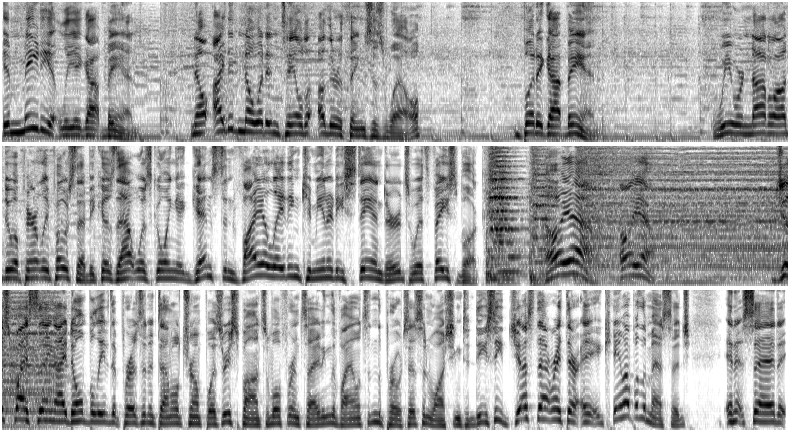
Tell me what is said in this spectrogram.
Immediately, it got banned. Now, I didn't know it entailed other things as well, but it got banned. We were not allowed to apparently post that because that was going against and violating community standards with Facebook. Oh, yeah. Oh, yeah. Just by saying I don't believe that President Donald Trump was responsible for inciting the violence in the protests in Washington, D.C. Just that right there. It came up with a message and it said,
